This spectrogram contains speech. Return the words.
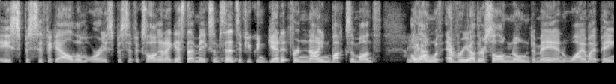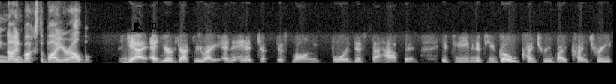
a specific album or a specific song. And i guess that makes some sense. If you can get it for nine bucks a month yeah. along with every other song known to man why am i paying nine bucks to buy your album yeah, and you're exactly right. And and it took this long for this to happen. If you, even if you go country by country,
